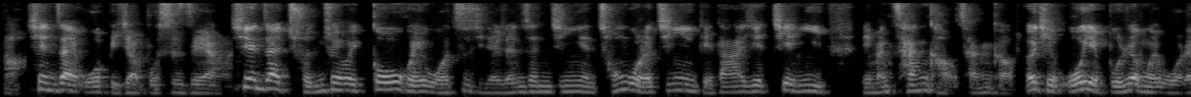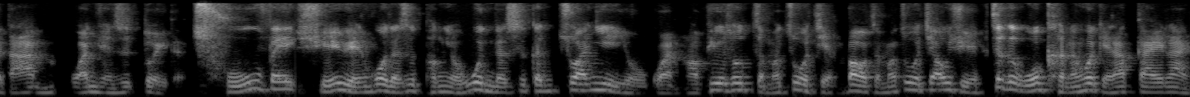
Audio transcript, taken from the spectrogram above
啊。现在我比较不是这样，现在纯粹会勾回我自己的人生经验，从我的经验给大家一些建议，你们参考参考。而且我也不认为我的答案完全是对的，除非学员或者是朋友问的是跟专业有关啊，譬如说怎么做简报，怎么做教学，这个我可能会给他改烂。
